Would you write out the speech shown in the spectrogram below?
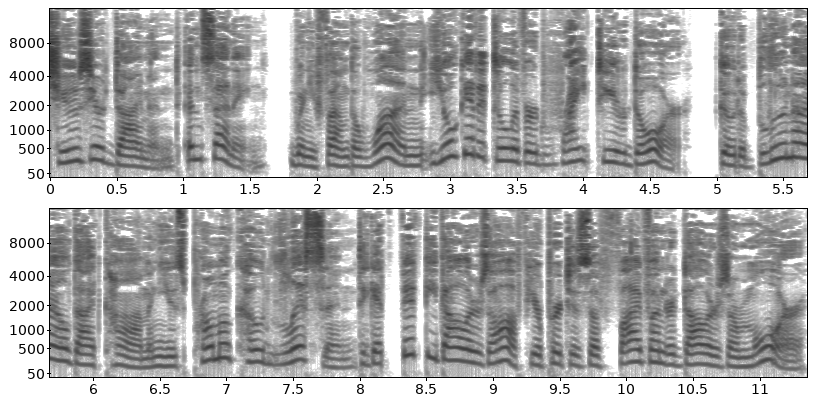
Choose your diamond and setting. When you find the one, you'll get it delivered right to your door. Go to Bluenile.com and use promo code LISTEN to get $50 off your purchase of $500 or more.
